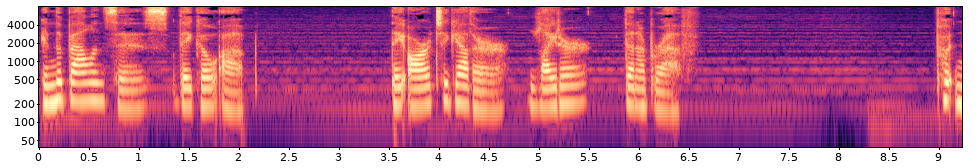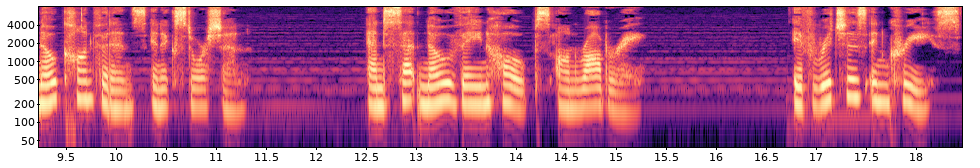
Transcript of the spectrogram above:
In the balances they go up. They are together lighter than a breath. Put no confidence in extortion and set no vain hopes on robbery. If riches increase,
